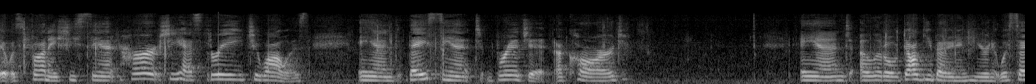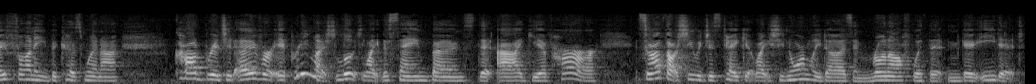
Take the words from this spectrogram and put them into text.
it was funny. She sent her. She has three Chihuahuas, and they sent Bridget a card and a little doggy bone in here. And it was so funny because when I called Bridget over, it pretty much looked like the same bones that I give her. So I thought she would just take it like she normally does and run off with it and go eat it.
